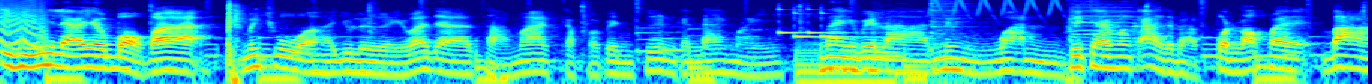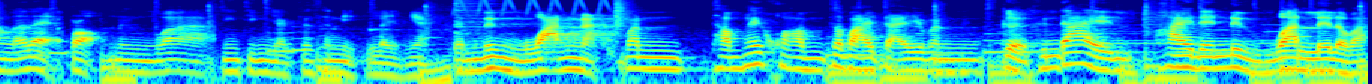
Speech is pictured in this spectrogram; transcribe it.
อีพีที่แล้วยังบอกว่า ไม่ชัวร์อยู่เลยว่าจะสามารถกลับมาเป็นเพื่อนกันได้ไหม ในเวลา 1 วัน คือใจมันก็อาจจะแบบปลดล็อกไปบ้างแล้วแหละเปราะหนึ่งว่าจริง ๆ อยากจะสนิทอะไรเงี้ยแต่หนึ่งวันอะมันทำให้ความสบายใจมันเกิดขึ้นได้ภายในหนึ่งวันเลยเหรอวะ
